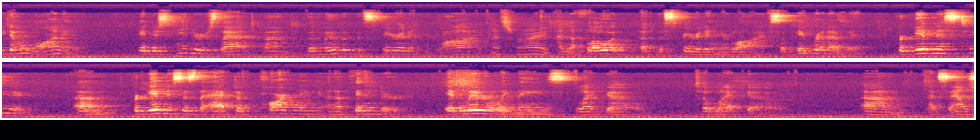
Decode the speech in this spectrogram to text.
You don't want it. It just hinders that um, the move of the Spirit in your life That's right. and the flow of, of the Spirit in your life. So get rid of it. Forgiveness, too. Um, forgiveness is the act of pardoning an offender. It literally means let go, to let go. Um, that sounds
